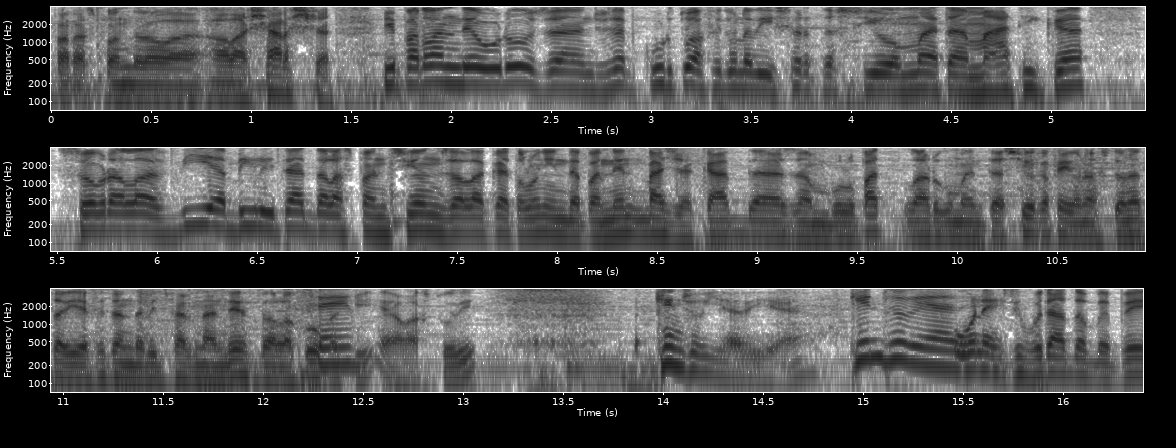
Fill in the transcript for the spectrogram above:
per respondre a la, a la xarxa. I parlant d'euros, en Josep Curto ha fet una dissertació matemàtica sobre la viabilitat de les pensions a la Catalunya independent. Vaja, que ha desenvolupat l'argumentació que feia una estona t'havia fet en David Fernández de la CUP Sí. aquí, a l'estudi. Qui ens ho havia de dir, eh? Qui ens ho havia de dir? Un exdiputat del PP,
